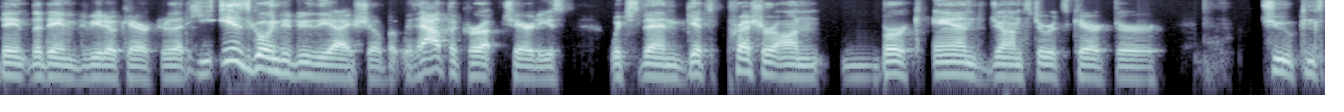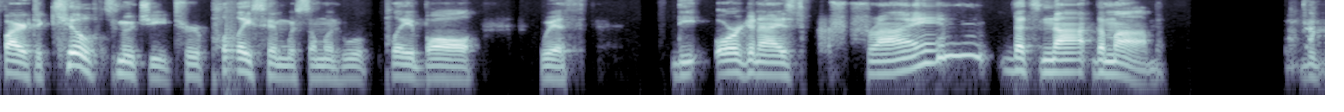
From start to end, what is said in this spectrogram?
Dan- the Danny DeVito character, that he is going to do the ice show, but without the corrupt charities, which then gets pressure on Burke and Jon Stewart's character to conspire to kill Smoochy to replace him with someone who will play ball with the organized crime that's not the mob the,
